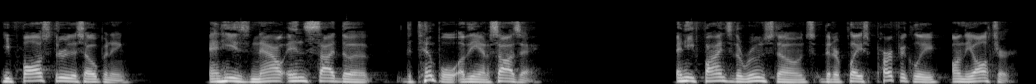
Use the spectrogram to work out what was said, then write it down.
He falls through this opening and he's now inside the, the temple of the Anasazi. And he finds the rune stones that are placed perfectly on the altar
